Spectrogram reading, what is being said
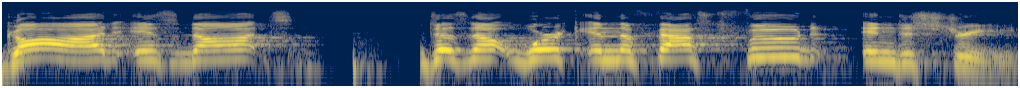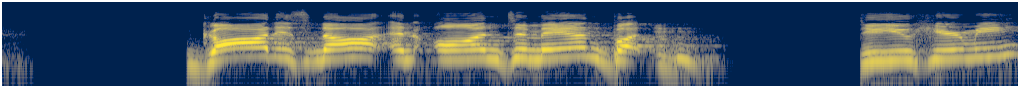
God is not, does not work in the fast food industry. God is not an on demand button. Do you hear me?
